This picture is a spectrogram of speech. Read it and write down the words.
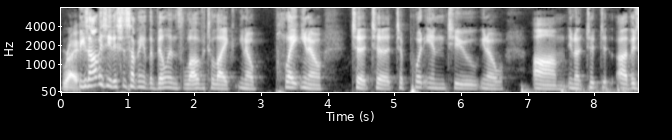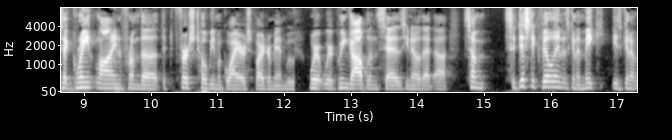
Right. Because obviously, this is something that the villains love to like, you know, play, you know, to to to put into, you know, um, you know, to, to uh, there's that great line from the the first Tobey Maguire Spider-Man movie where where Green Goblin says, you know, that uh, some sadistic villain is going to make is going to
